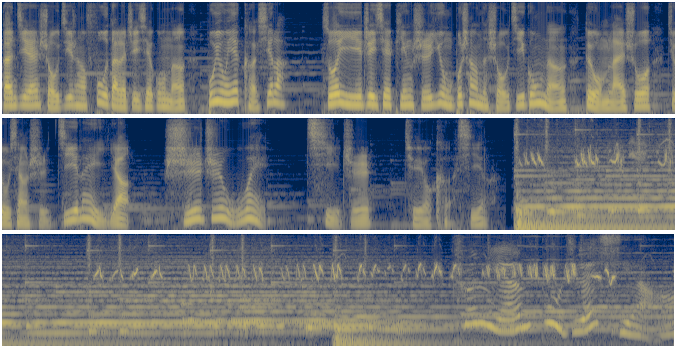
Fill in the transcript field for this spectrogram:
但既然手机上附带了这些功能，不用也可惜了。所以这些平时用不上的手机功能，对我们来说就像是鸡肋一样，食之无味，弃之却又可惜了。春眠不觉晓，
